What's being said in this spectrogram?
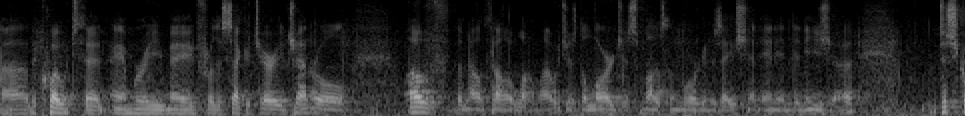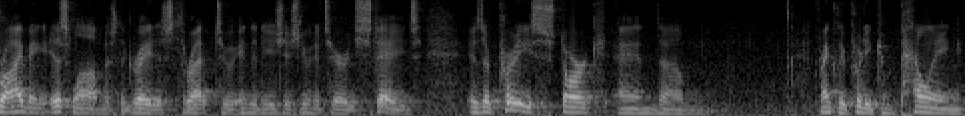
Uh, the quote that Anne Marie made for the Secretary General of the Nahdlatul Ulama, which is the largest Muslim organization in Indonesia, describing Islam as the greatest threat to Indonesia's unitary state is a pretty stark and um, frankly pretty compelling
